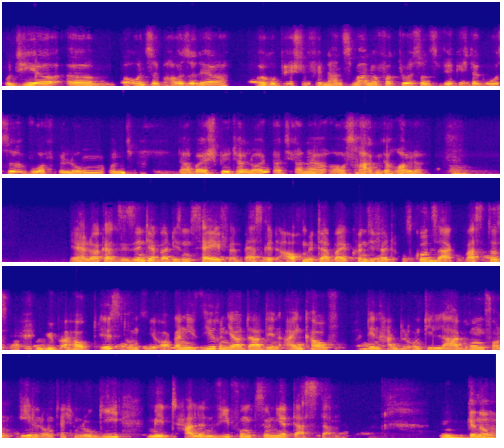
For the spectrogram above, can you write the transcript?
Und hier ähm, bei uns im Hause der europäischen Finanzmanufaktur ist uns wirklich der große Wurf gelungen. Und dabei spielt Herr Leukert ja eine herausragende Rolle. Ja, Herr Lockert, Sie sind ja bei diesem Safe Basket auch mit dabei. Können Sie vielleicht uns kurz sagen, was das überhaupt ist? Und Sie organisieren ja da den Einkauf, den Handel und die Lagerung von Edel- und Technologiemetallen. Wie funktioniert das dann? Genau,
